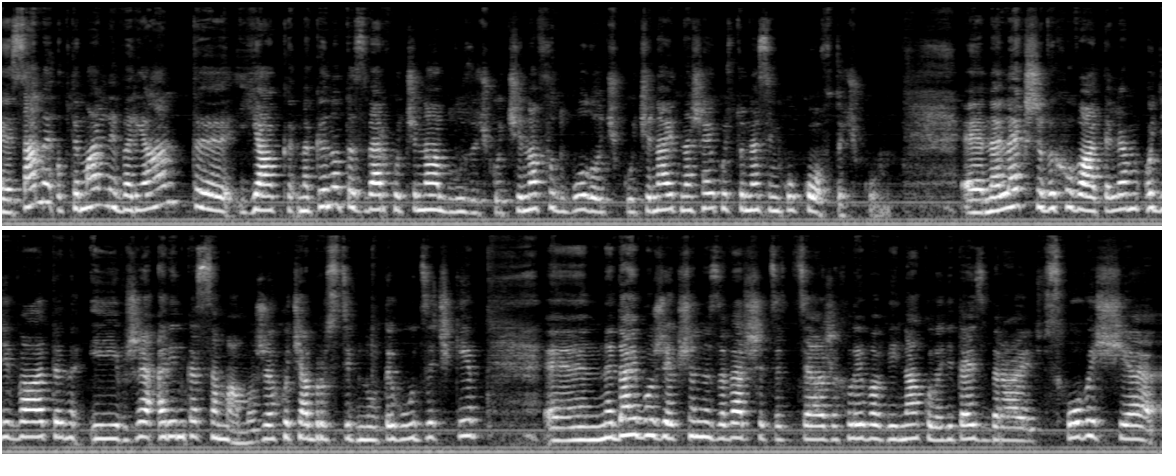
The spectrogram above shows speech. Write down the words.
Е, Саме оптимальний варіант, е, як накинути зверху чи на блузочку, чи на футболочку, чи навіть на ще якусь тонесеньку кофточку. Е, Найлегше вихователям одівати, і вже Арінка сама може хоча б розстібнути гудзички. Не дай Боже, якщо не завершиться ця жахлива війна, коли дітей збирають в сховище,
